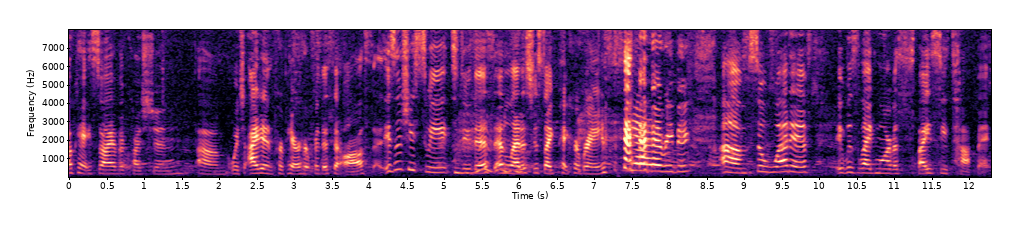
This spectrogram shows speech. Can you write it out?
Okay, so I have a question, um, which I didn't prepare her for this at all. So isn't she sweet to do this and let us just like pick her brain Yes. everything? Um, so what if it was like more of a spicy topic?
